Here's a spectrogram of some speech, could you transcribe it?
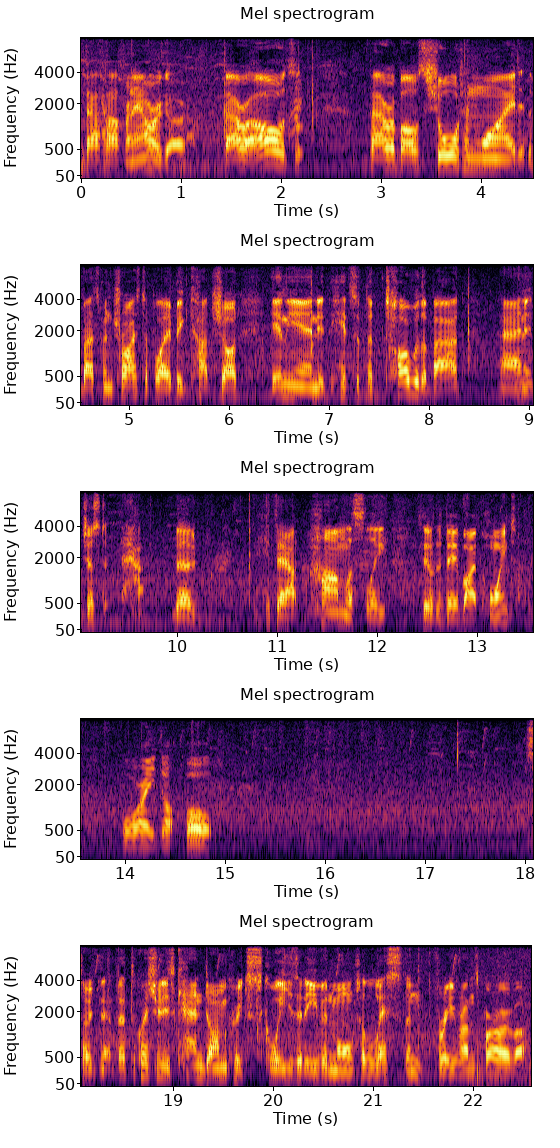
about half an hour ago. Farah, oh, it's Farah bowls short and wide. The batsman tries to play a big cut shot. In the end, it hits at the toe of the bat and it just the hit out harmlessly fielded there by point for a dot ball. So the question is, can Diamond Creek squeeze it even more to less than three runs per over?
